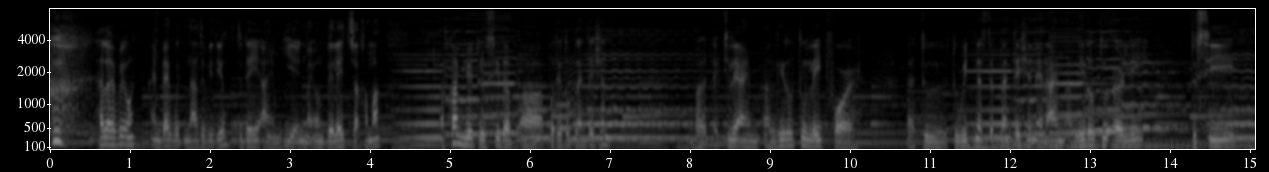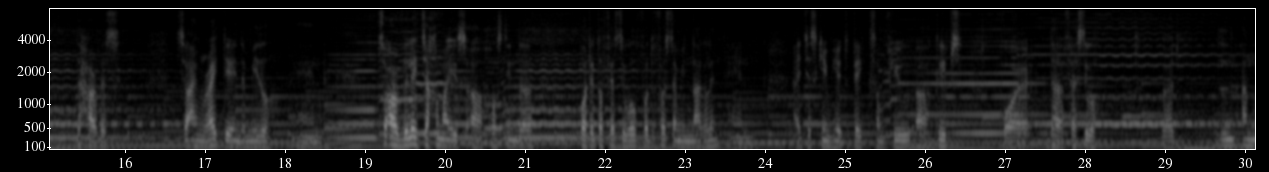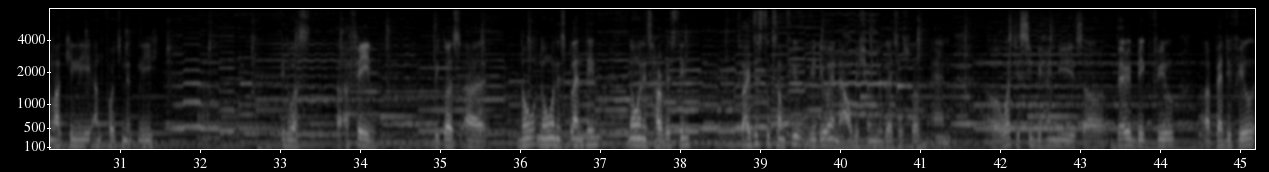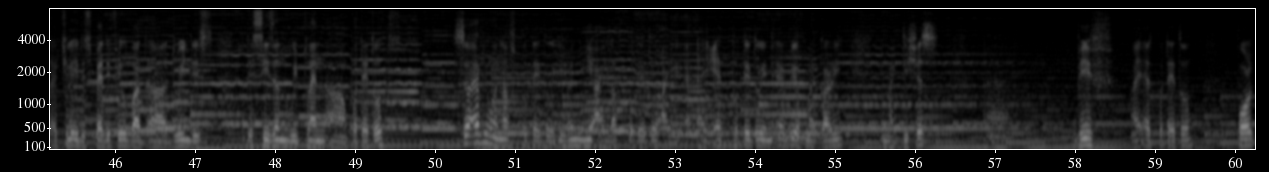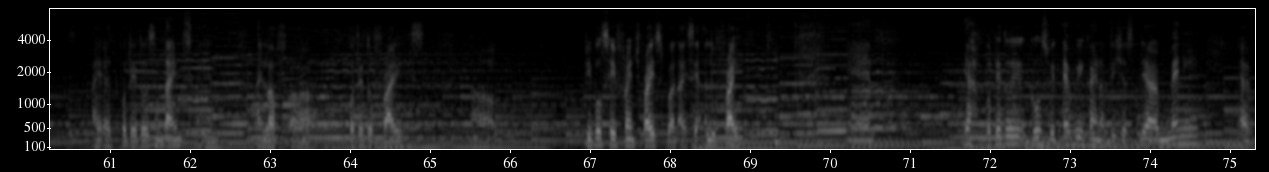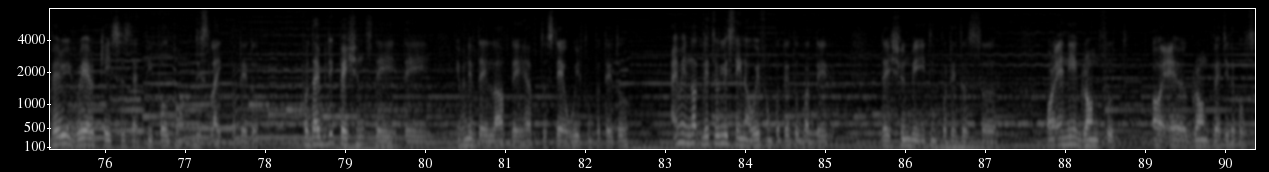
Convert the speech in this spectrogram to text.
Hello everyone, I'm back with another video. Today I am here in my own village, Jakhama. I've come here to see the uh, potato plantation, but actually I'm a little too late for uh, to, to witness the plantation and I'm a little too early to see the harvest. So I'm right there in the middle. And so our village, Jakhama, is uh, hosting the potato festival for the first time in Nagaland and I just came here to take some few uh, clips for the festival. But unluckily, unfortunately, uh, it was a fail because uh, no, no one is planting, no one is harvesting. So I just took some few video and I'll be showing you guys as well. And uh, what you see behind me is a very big field, a paddy field. Actually, it is paddy field, but uh, during this this season we plant uh, potatoes. So everyone loves potato. Even me, I love potato. I, I add potato in every of my curry, in my dishes. Uh, beef, I add potato. Pork, I add potato sometimes, and I love uh, potato fries. Uh, people say French fries, but I say aloo fry. and yeah, potato goes with every kind of dishes. There are many uh, very rare cases that people don't dislike potato. For diabetic patients, they, they even if they love, they have to stay away from potato. I mean, not literally staying away from potato, but they they shouldn't be eating potatoes so, or any ground food or uh, ground vegetables.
